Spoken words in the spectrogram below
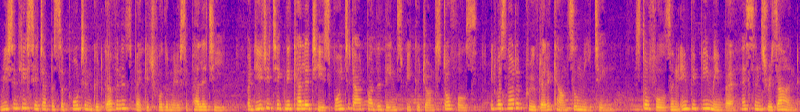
recently set up a support and good governance package for the municipality. But due to technicalities pointed out by the then Speaker John Stoffels, it was not approved at a council meeting. Stoffels, an MPP member, has since resigned,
